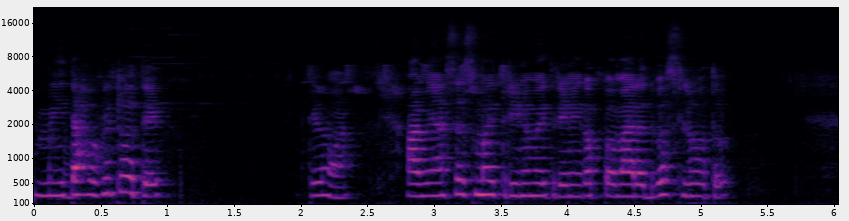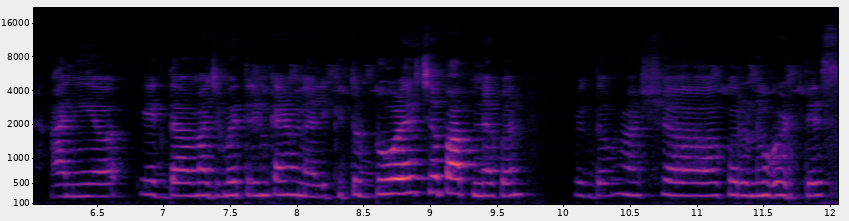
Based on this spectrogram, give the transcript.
मी दहावीत होते तेव्हा आम्ही असंच मैत्रिणी मैत्रिणी गप्पा मारत बसलो होतो. आणि एकदा माझी मैत्रीण काय म्हणाली की तू डोळ्याच्या पापण्या पण एकदम अशा करून उघडतेस.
